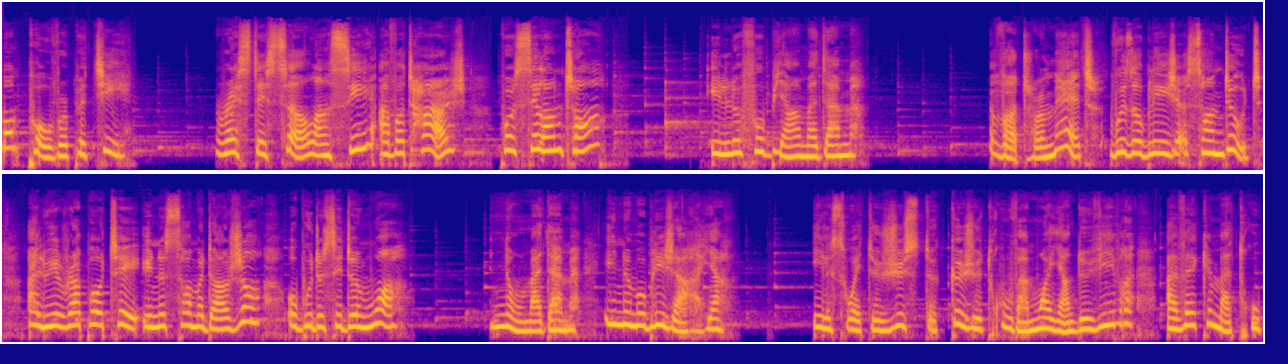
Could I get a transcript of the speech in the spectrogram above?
mon pauvre petit Rester seul ainsi à votre âge pour si longtemps? Il le faut bien, madame. Votre maître vous oblige sans doute à lui rapporter une somme d'argent au bout de ces deux mois. Non, madame, il ne m'oblige à rien. Il souhaite juste que je trouve un moyen de vivre avec ma troupe.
